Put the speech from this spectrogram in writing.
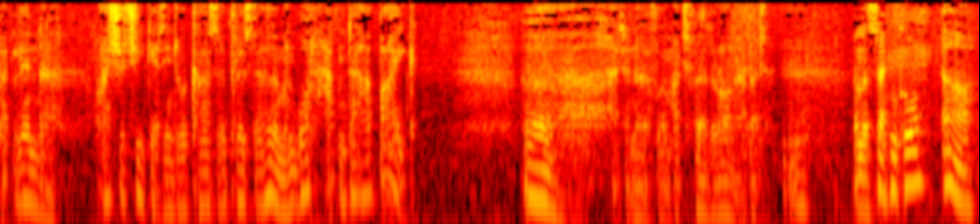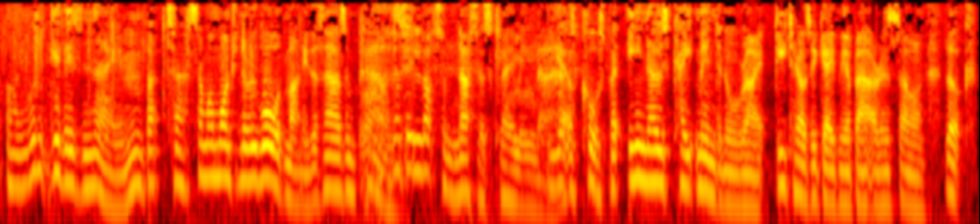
But Linda, why should she get into a car so close to home? And what happened to her bike? Oh, I don't know if we're much further on, Abbott. And the second call? Oh, well, he wouldn't give his name, but uh, someone wanted the reward money, the thousand pounds. there'll be lots of nutters claiming that. Yeah, of course, but he knows Kate Minden all right. Details he gave me about her and so on. Look,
